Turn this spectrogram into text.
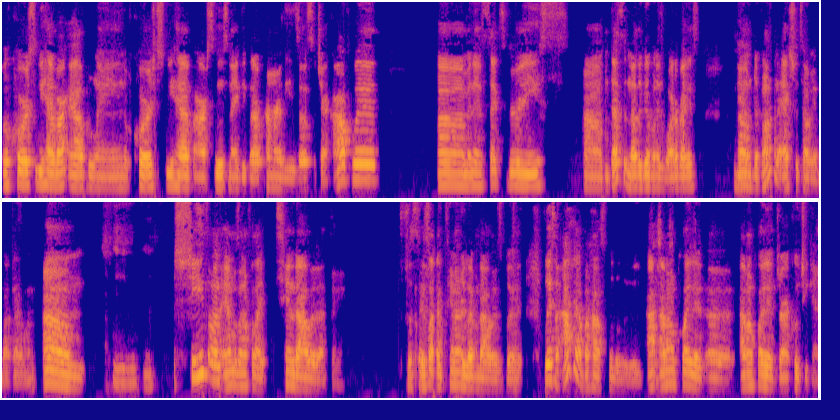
of course, we have our Albolene. Of course, we have our Swiss Navy, but I primarily use those to check off with. Um, and then Sex Grease. Um, that's another good one. Is water based. Um, Devon actually told me about that one. Um, she's on Amazon for like ten dollars, I think. So It's like ten or eleven dollars. But listen, I have a hospital full of lube. I, I don't play that. Uh, I don't play that dry coochie game.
